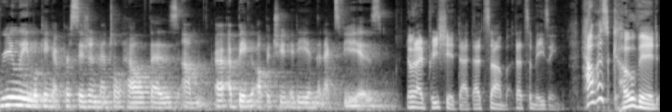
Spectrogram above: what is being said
really looking at precision mental health as um, a, a big opportunity in the next few years. No, and I appreciate that. That's um that's amazing. How has COVID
